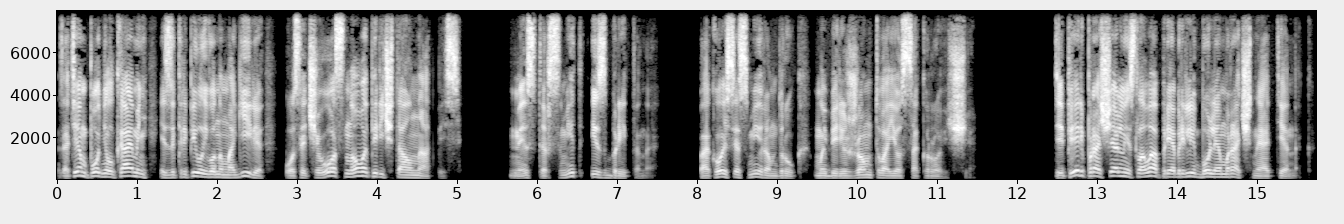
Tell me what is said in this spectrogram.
Затем поднял камень и закрепил его на могиле, после чего снова перечитал надпись. «Мистер Смит из Бриттона. Покойся с миром, друг, мы бережем твое сокровище». Теперь прощальные слова приобрели более мрачный оттенок.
